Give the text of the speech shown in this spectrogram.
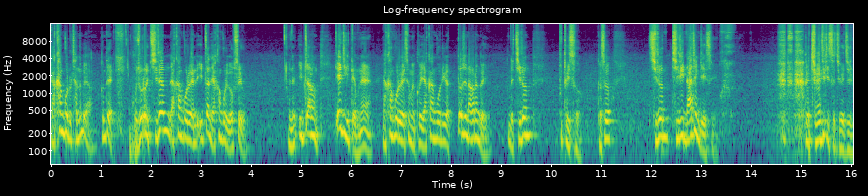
약한 고리를 찾는 거야. 근데 구조론 질은 약한 고리가 있는데 입자는 약한 고리가 없어요. 입자는 깨지기 때문에 약한 고리가 있으면 그 약한 고리가 떨어져 나가는 거예요. 근데 질은 붙어 있어. 그래서 질은 질이 낮은 게 있어요. 그 저질이 있어, 저질.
